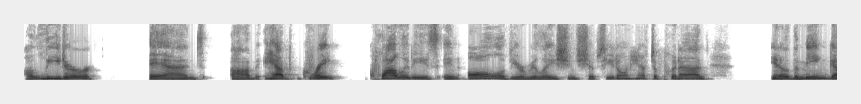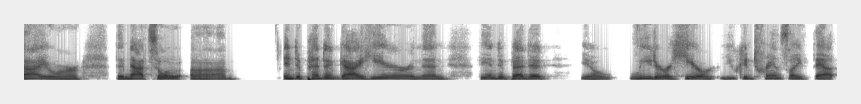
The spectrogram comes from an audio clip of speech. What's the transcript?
a leader and um, have great qualities in all of your relationships. You don't have to put on, you know, the mean guy or the not so uh, independent guy here and then the independent you know leader here you can translate that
